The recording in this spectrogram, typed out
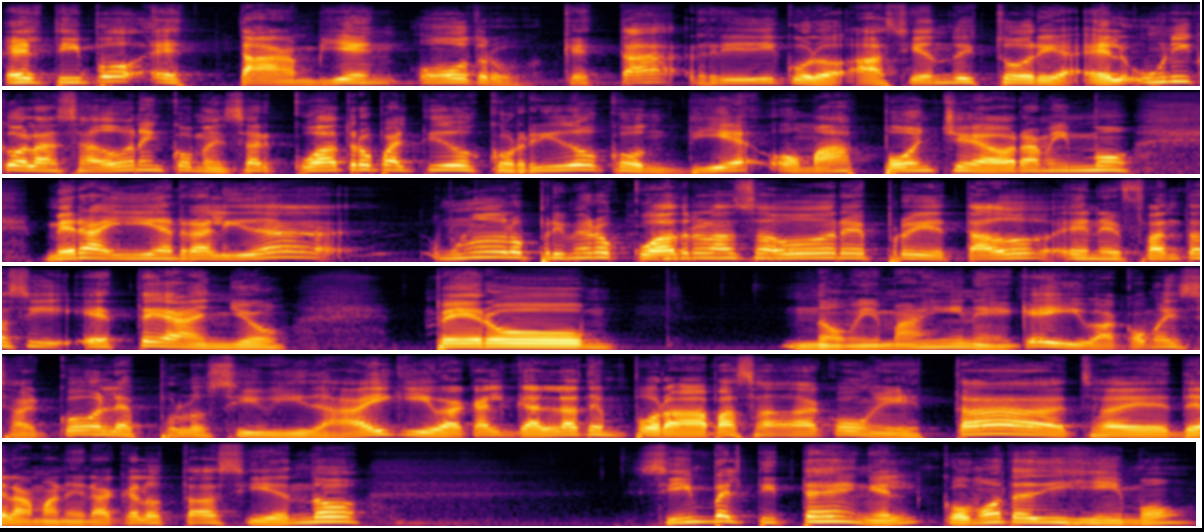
El tipo es también otro que está ridículo haciendo historia. El único lanzador en comenzar cuatro partidos corridos con 10 o más ponches ahora mismo. Mira, y en realidad, uno de los primeros cuatro lanzadores proyectados en el Fantasy este año. Pero no me imaginé que iba a comenzar con la explosividad y que iba a cargar la temporada pasada con esta, de la manera que lo está haciendo. Si invertiste en él, como te dijimos,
